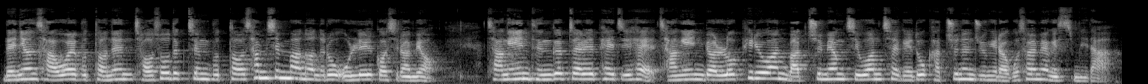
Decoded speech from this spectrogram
내년 4월부터는 저소득층부터 30만 원으로 올릴 것이라며 장애인 등급제를 폐지해 장애인별로 필요한 맞춤형 지원 체계도 갖추는 중이라고 설명했습니다.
